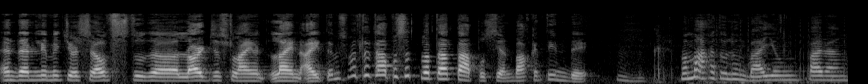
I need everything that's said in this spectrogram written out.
and then limit yourselves to the largest line, line items. Matatapos at matatapos yan. Bakit hindi? Ma'am, makakatulong ba yung parang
